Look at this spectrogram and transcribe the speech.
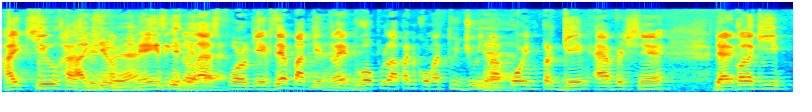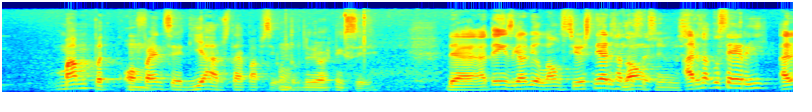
IQ has IQ, been amazing in the Yeah. last four games. Dia 4 game terakhir 28,75 Yeah. poin per game average-nya. Dan kalau lagi mampet Hmm. offense ya, dia harus step up sih untuk New York Knicks sih. Dan I think it's gonna be a long series. Ini ada satu Long se- series. ada satu seri, ada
